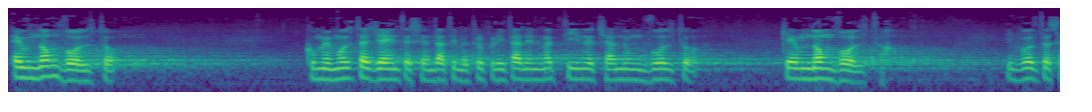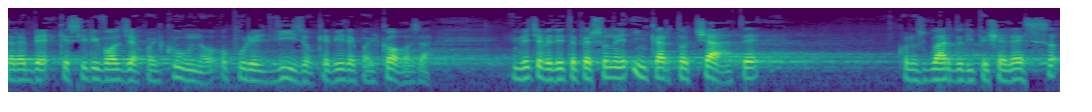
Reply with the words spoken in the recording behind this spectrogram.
è un non volto. Come molta gente, se andate in metropolitana il mattino, hanno un volto che è un non volto. Il volto sarebbe che si rivolge a qualcuno, oppure il viso che vede qualcosa. Invece vedete persone incartocciate con lo sguardo di pesce lesso,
